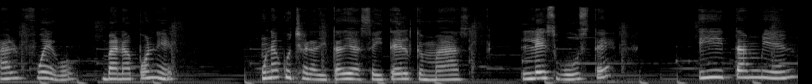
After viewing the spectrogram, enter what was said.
al fuego van a poner una cucharadita de aceite del que más les guste y también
